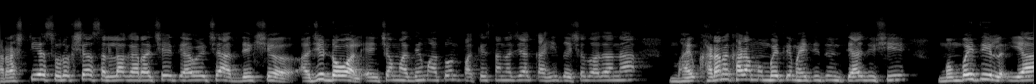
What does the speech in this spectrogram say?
राष्ट्रीय सुरक्षा सल्लागाराचे त्यावेळचे अध्यक्ष अजित डोवाल यांच्या माध्यमातून पाकिस्तानाच्या काही दहशतवाद्यांना माहि खाडा खडा मुंबईतली माहिती देऊन त्याच दिवशी मुंबईतील या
